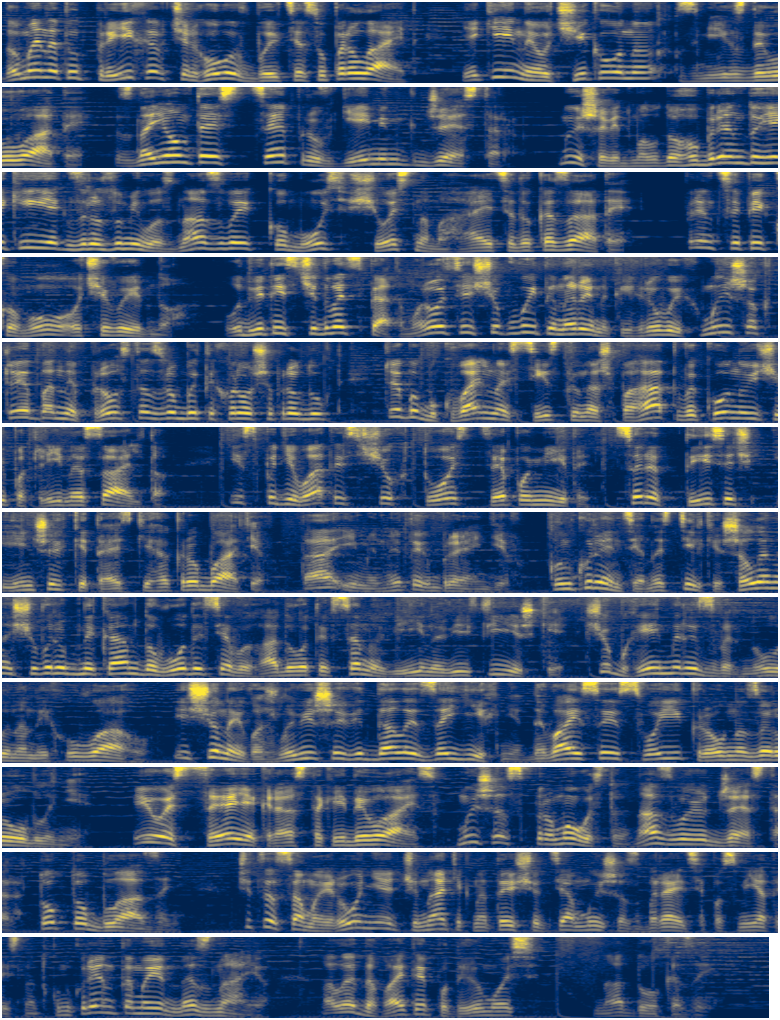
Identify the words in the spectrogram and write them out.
До мене тут приїхав черговий вбивця Superlight, який неочікувано зміг здивувати. Знайомтесь, це Proof Gaming Jester. Миша від молодого бренду, який, як зрозуміло з назви, комусь щось намагається доказати. В принципі, кому очевидно. У 2025 році, щоб вийти на ринок ігрових мишок, треба не просто зробити хороший продукт, треба буквально сісти на шпагат, виконуючи потрійне сальто. І сподіватись, що хтось це помітить серед тисяч інших китайських акробатів та іменитих брендів. Конкуренція настільки шалена, що виробникам доводиться вигадувати все нові і нові фішки, щоб геймери звернули на них увагу. І що найважливіше, віддали за їхні девайси свої кровно зароблені. І ось це якраз такий девайс. Миша з промовистою назвою Jester, тобто блазень. Чи це саме іронія, чи натяк на те, що ця миша збирається посміятись над конкурентами, не знаю. Але давайте подивимось на докази.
